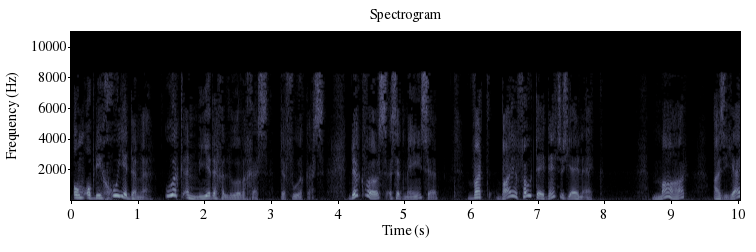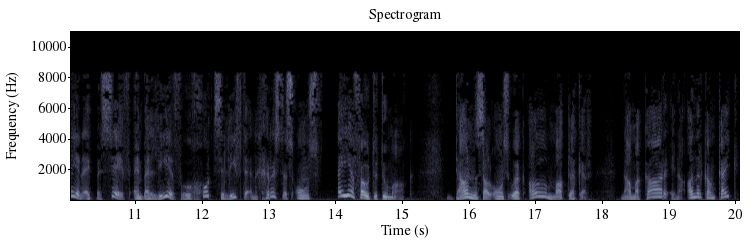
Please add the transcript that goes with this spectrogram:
om op die goeie dinge, ook in medegelowiges, te fokus. Dikwels is dit mense wat baie foute het net soos jy en ek. Maar as jy en ek besef en beleef hoe God se liefde in Christus ons eie foute toemaak, dan sal ons ook al makliker na mekaar en na ander kan kyk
